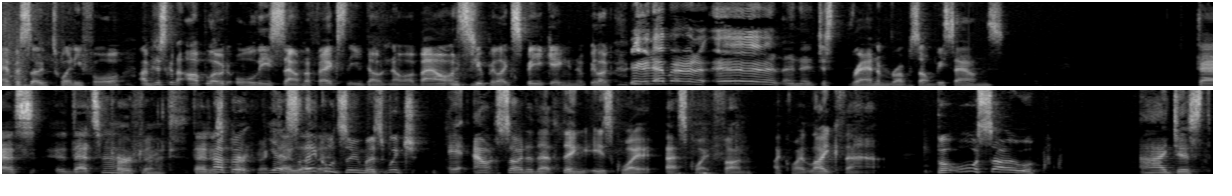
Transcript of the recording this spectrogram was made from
episode twenty four. I'm just gonna upload all these sound effects that you don't know about. So you'll be like speaking, and it'll be like, and then just random Rob Zombie sounds. That's that's Oh, perfect. That is No, but, perfect. Yeah, I so they're it. called Zoomers, which eh, outside of that thing is quite that's quite fun. I quite like that. But also, I just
